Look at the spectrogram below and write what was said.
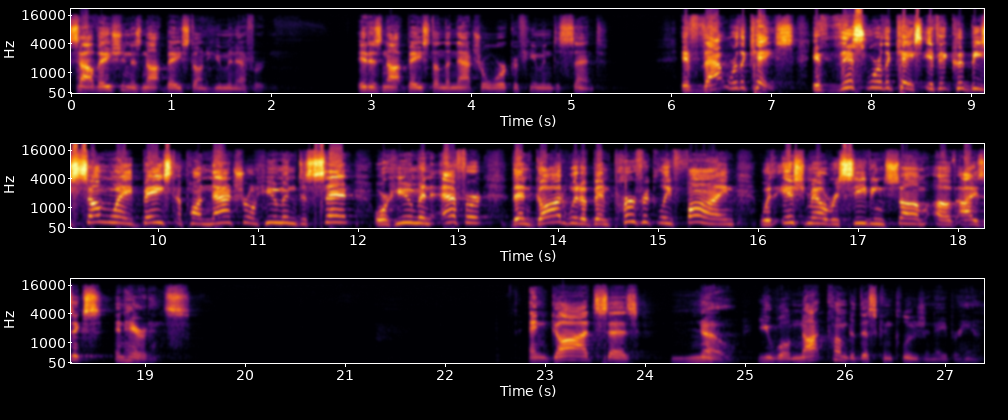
Salvation is not based on human effort. It is not based on the natural work of human descent. If that were the case, if this were the case, if it could be some way based upon natural human descent or human effort, then God would have been perfectly fine with Ishmael receiving some of Isaac's inheritance. And God says, No, you will not come to this conclusion, Abraham.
